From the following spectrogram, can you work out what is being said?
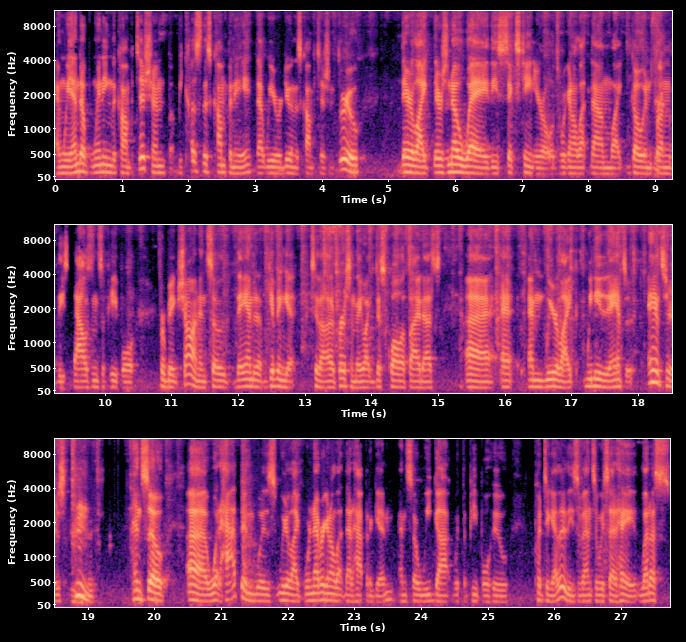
and we end up winning the competition but because this company that we were doing this competition through they're like there's no way these 16 year olds we're going to let them like go in front of these thousands of people for big sean. And so they ended up giving it to the other person. They like disqualified us uh, and we were like, we needed answers, answers. and so uh, what happened was we were like, we're never going to let that happen again. And so we got with the people who put together these events and we said, hey, let us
